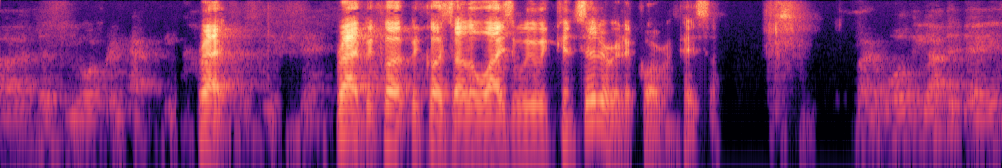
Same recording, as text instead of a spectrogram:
uh, does the offering have to be Right. Right, because because otherwise we would consider it a korban pesach. But all the other days.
